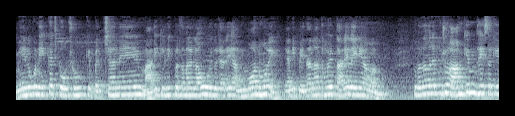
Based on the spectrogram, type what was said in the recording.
મેં એ લોકોને એક જ કહું છું કે બચ્ચાને મારી ક્લિનિક પર તમારે લાવવું હોય તો જ્યારે અનબોર્ન હોય, યાની પેદાનાથ હોય તારે લઈને આવવાનું. તો બધા મને પૂછો, આમ કેમ થઈ શકે?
